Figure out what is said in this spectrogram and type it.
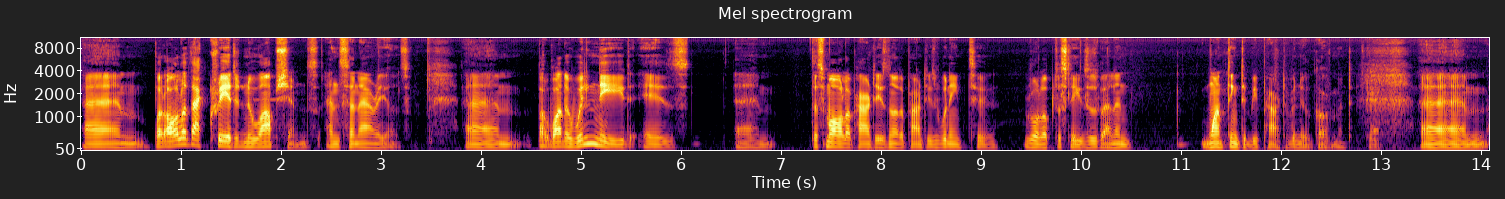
Um, but all of that created new options and scenarios. Um, but what it will need is um, the smaller parties and other parties willing to roll up the sleeves as well and wanting to be part of a new government. Okay. Um,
